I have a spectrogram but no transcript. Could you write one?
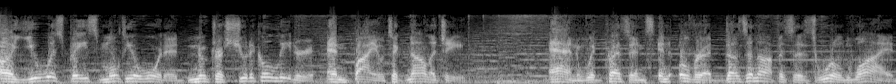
a U.S.-based multi-awarded nutraceutical leader in biotechnology, and with presence in over a dozen offices worldwide,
